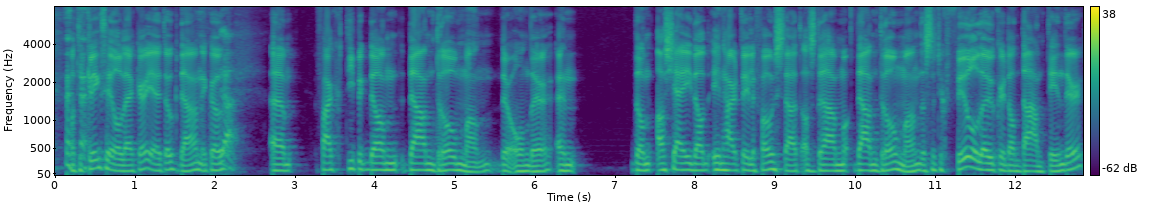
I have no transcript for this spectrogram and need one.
want die klinkt heel lekker. Jij het ook, Daan. Ik ook. Ja. Um, vaak typ ik dan Daan Droomman eronder. En dan als jij dan in haar telefoon staat als Daan Droomman... dat is natuurlijk veel leuker dan Daan Tinder.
